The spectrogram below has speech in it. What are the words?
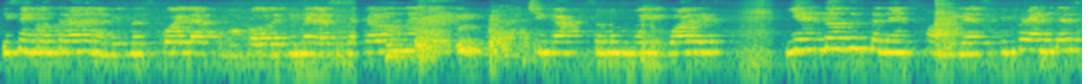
y se encontraron en la misma escuela como juego de gemelas y sacaron una carta a la chinga somos muy iguales y entonces tenían sus familias diferentes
